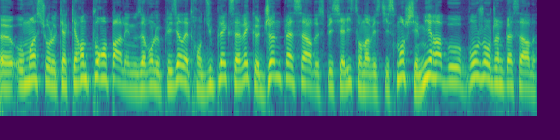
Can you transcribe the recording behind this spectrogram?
au moins sur le CAC 40. Pour en parler, nous avons le plaisir d'être en duplex avec John Plassard, spécialiste en investissement chez Mirabeau. Bonjour John Plassard.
